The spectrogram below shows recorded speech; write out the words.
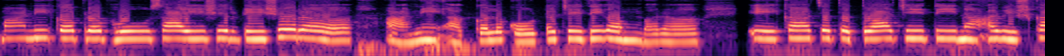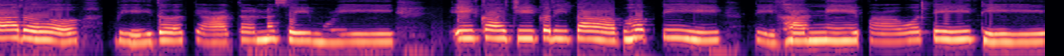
माणिक प्रभू साई शिर्डीश्वर आणि अक्कलकोटचे दिगंबर. एकाच तत्वाची तीन आविष्कार. भेद त्यात नसे मुळी. एकाची करिता भक्ती तिघांनी पावते ती.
